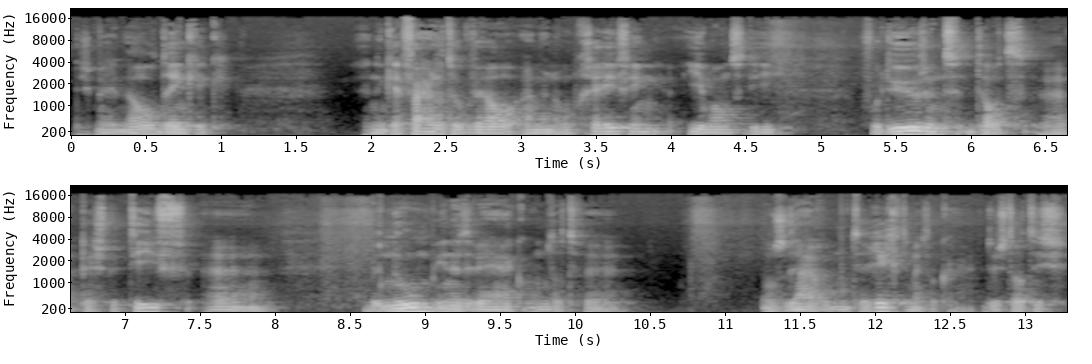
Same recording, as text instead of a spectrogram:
Dus ik wel, denk ik, en ik ervaar dat ook wel aan mijn omgeving, iemand die voortdurend dat uh, perspectief uh, benoemt in het werk, omdat we ons daarop moeten richten met elkaar. Dus dat is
